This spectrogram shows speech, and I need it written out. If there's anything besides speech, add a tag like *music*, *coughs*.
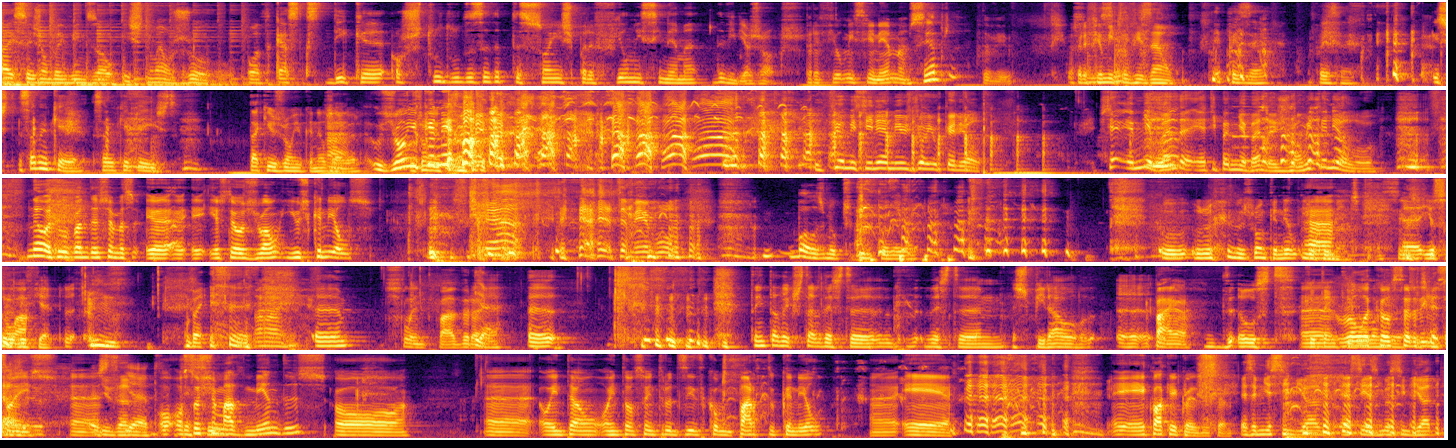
Olá e sejam bem-vindos ao Isto Não É um Jogo, podcast que se dedica ao estudo das adaptações para filme e cinema de videojogos. Para filme e cinema, Como sempre? David. Para filme e televisão. É, *laughs* pois é, pois é. Isto, sabem o que é? Sabem o que é que é isto? Está aqui o João e o Canelo já agora. O João o João e o Canelo. *laughs* O filme e cinema e o João e o Canelo. Isto é a minha banda, é tipo a minha banda, João e Canelo. Não, a tua banda chama-se. eh, eh, Este é o João e os Canelos. Ah, *laughs* também é bom. Bolas, meu cuspido todo agora. O, o- o João Canelo e o Ah, Rui Mendes. sim. Ah, eu sou o Vieira. Bem, Ai, *laughs* ah, excelente, pá, adorei. Yeah. Uh, *laughs* tenho estado a gostar desta, desta hum, espiral uh, Pá, é. de host que eu Eh, tenho roller coaster de emoções. Exato. yeah, ou, ou sou sido- chamado Mendes, ou, eh, ou, então, ou então sou introduzido como parte do Canelo. Eh, é, é. É qualquer coisa, sabe? És a minha simbiose, esse és o meu simbiote.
